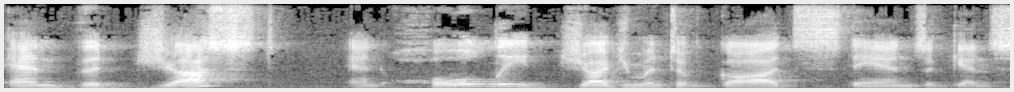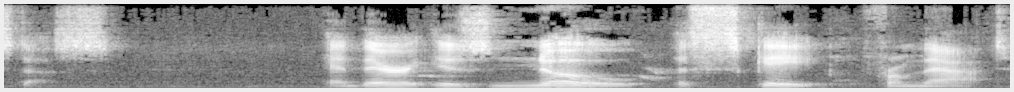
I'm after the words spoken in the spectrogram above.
And the just and holy judgment of God stands against us. And there is no escape from that.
